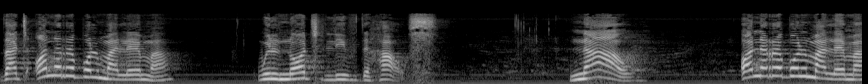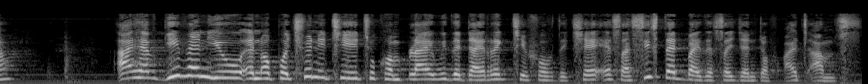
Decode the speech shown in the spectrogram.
that Honorable Malema will not leave the House. Now, Honorable Malema, I have given you an opportunity to comply with the directive of the Chair as assisted by the Sergeant of at Arms.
